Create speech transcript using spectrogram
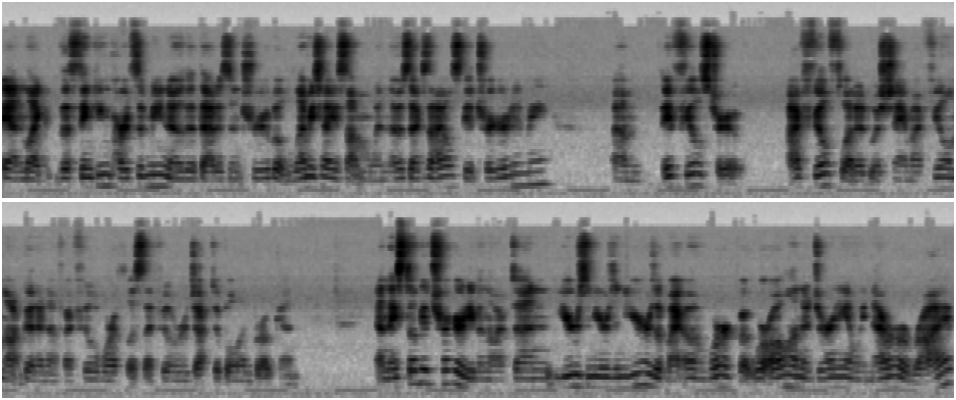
and like the thinking parts of me know that that isn't true. But let me tell you something when those exiles get triggered in me, um, it feels true. I feel flooded with shame. I feel not good enough. I feel worthless. I feel rejectable and broken. And they still get triggered, even though I've done years and years and years of my own work. But we're all on a journey and we never arrive.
